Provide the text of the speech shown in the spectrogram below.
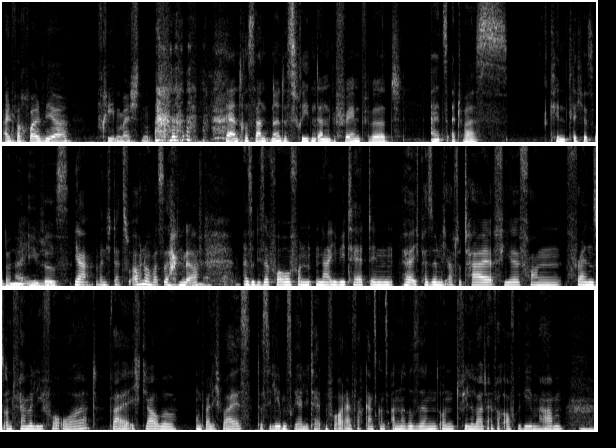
einfach weil wir Frieden möchten. ja, interessant, ne, dass Frieden dann geframed wird als etwas Kindliches oder Naives. Ja, wenn ich dazu auch noch was sagen darf. Also dieser Vorwurf von Naivität, den höre ich persönlich auch total viel von Friends und Family vor Ort, weil ich glaube und weil ich weiß, dass die Lebensrealitäten vor Ort einfach ganz, ganz andere sind und viele Leute einfach aufgegeben haben mhm.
